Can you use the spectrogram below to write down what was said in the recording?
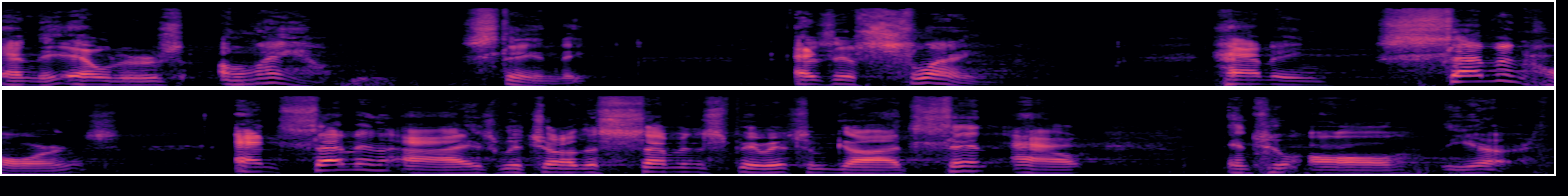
and the elders a lamb standing as if slain, having seven horns and seven eyes, which are the seven spirits of God sent out into all the earth.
